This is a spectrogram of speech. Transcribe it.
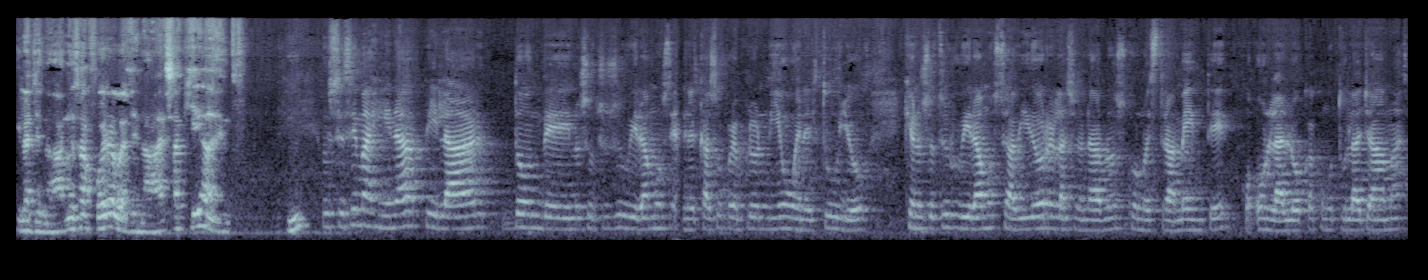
y la llenada no es afuera, la llenada es aquí adentro. ¿Mm? ¿Usted se imagina, Pilar, donde nosotros hubiéramos, en el caso, por ejemplo, el mío o en el tuyo, que nosotros hubiéramos sabido relacionarnos con nuestra mente, con la loca, como tú la llamas,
